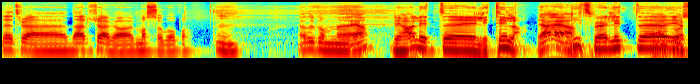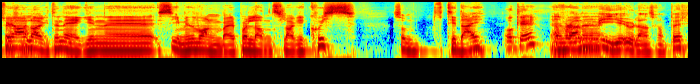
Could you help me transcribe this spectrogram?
tror jeg, Der tror jeg vi har masse å gå på. Mm. Ja, kom, ja. Vi har litt, eh, litt til, da. Ja, ja. Litt spør, litt, jeg, jeg har laget en egen Simen Wangberg på landslaget-quiz som til deg. Ok. Ja, for det er mye U-landskamper.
